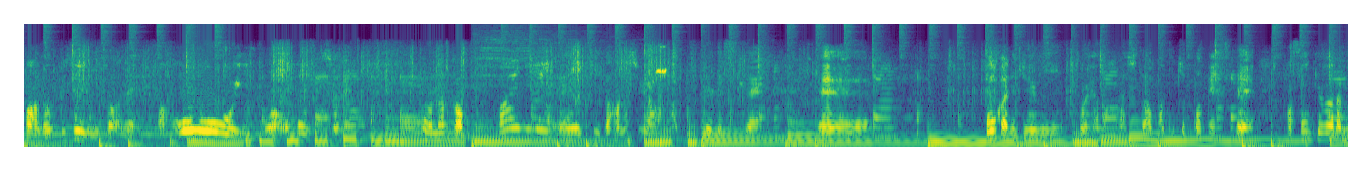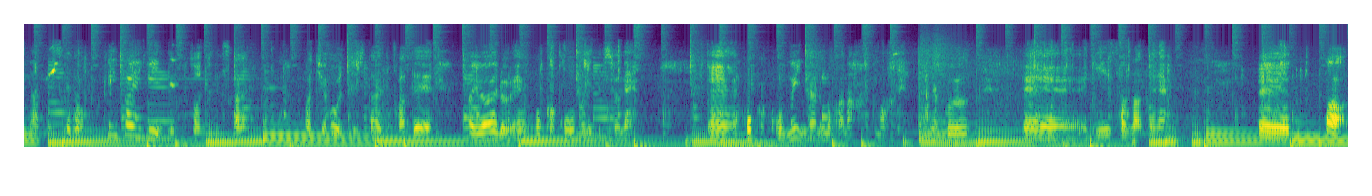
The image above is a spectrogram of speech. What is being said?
まあ、62%はね、まあ、多いとは思うんですよね。でもなんか、前にね、えー、聞いた話があってですね、えー、今回の住民投票の話とはまたちょっと別で、まあ、選挙絡みなんですけど、県議会議員ってご存知ですかね、まあ、地方自治体とかで、まあ、いわゆる、えー、国家公務員ですよね。えー、国家公務員になるのかな、まあ、役、えー、議員さんなんでね、えー、まあ、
